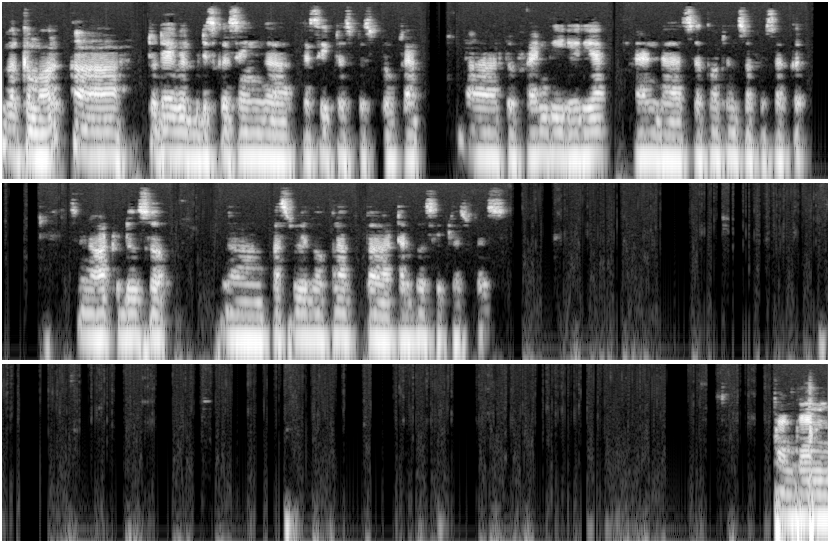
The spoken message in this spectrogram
Welcome all. Uh, today we'll be discussing uh, a C++ program uh, to find the area and uh, circumference of a circle. So in order to do so, uh, first we'll open up uh, Turbo C++. And then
